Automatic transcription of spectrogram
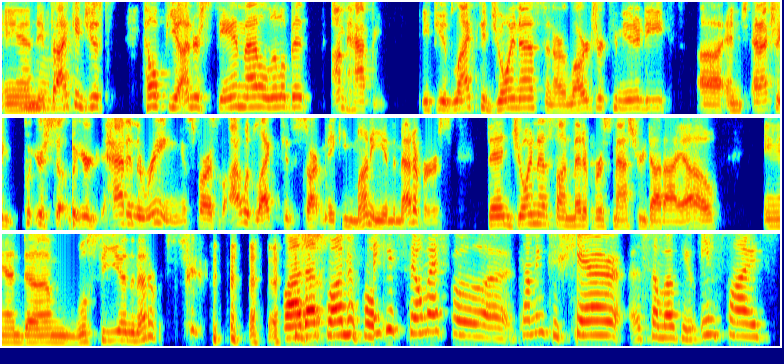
And mm-hmm. if i can just help you understand that a little bit i'm happy. If you'd like to join us in our larger community uh, and, and actually put your put your hat in the ring as far as I would like to start making money in the metaverse, then join us on metaversemastery.io and um, we'll see you in the metaverse. wow, that's wonderful. Thank you so much for uh, coming to share uh, some of your insights,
